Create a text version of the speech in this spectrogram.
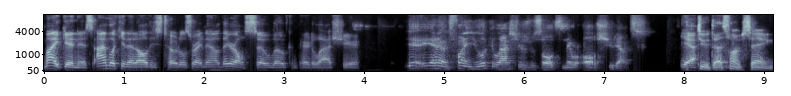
My goodness, I'm looking at all these totals right now. They're all so low compared to last year. Yeah, you know, it's funny. You look at last year's results, and they were all shootouts. Yeah, Dude, that's what I'm saying.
